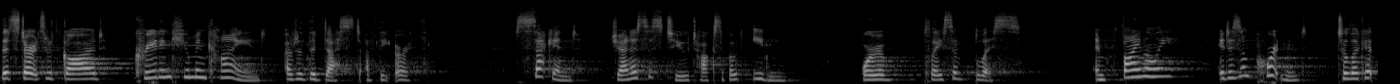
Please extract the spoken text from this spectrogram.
that starts with God creating humankind out of the dust of the earth. Second, Genesis 2 talks about Eden, or a place of bliss. And finally, it is important to look at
